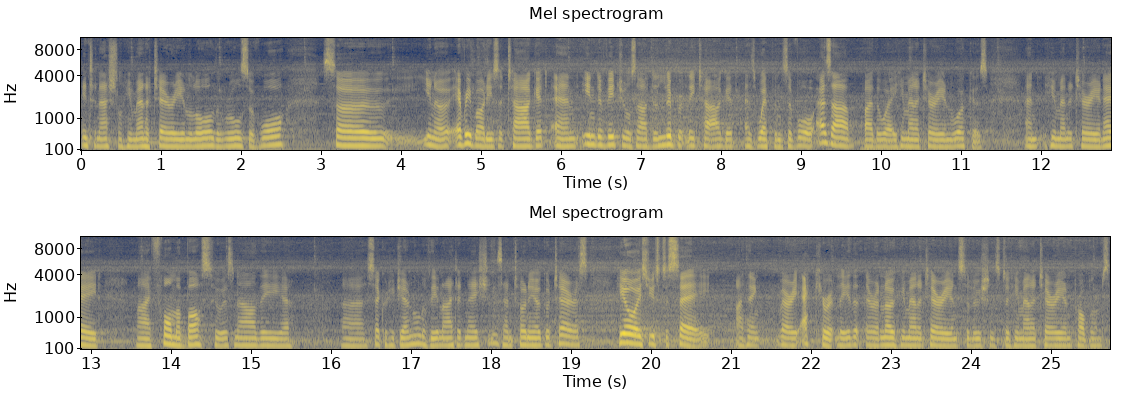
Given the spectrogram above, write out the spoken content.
international humanitarian law, the rules of war. So, you know, everybody's a target, and individuals are deliberately targeted as weapons of war, as are, by the way, humanitarian workers and humanitarian aid. My former boss, who is now the uh, uh, Secretary General of the United Nations, Antonio Guterres, he always used to say, I think very accurately, that there are no humanitarian solutions to humanitarian problems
